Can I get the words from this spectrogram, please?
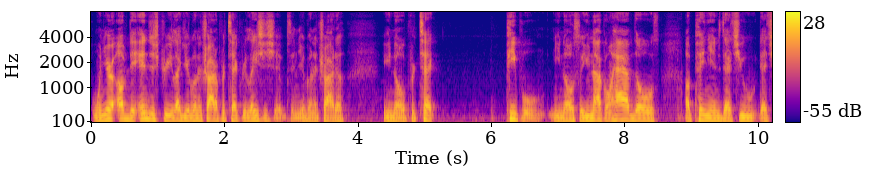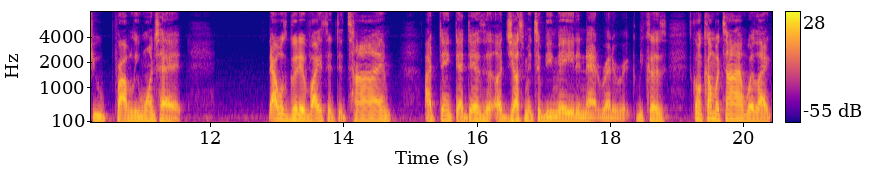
When you're of the industry, like you're gonna try to protect relationships and you're gonna try to, you know, protect people, you know, so you're not gonna have those opinions that you that you probably once had. That was good advice at the time. I think that there's an adjustment to be made in that rhetoric because it's gonna come a time where like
